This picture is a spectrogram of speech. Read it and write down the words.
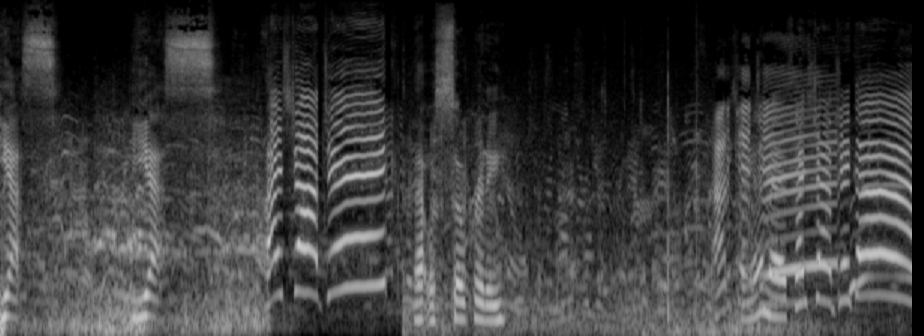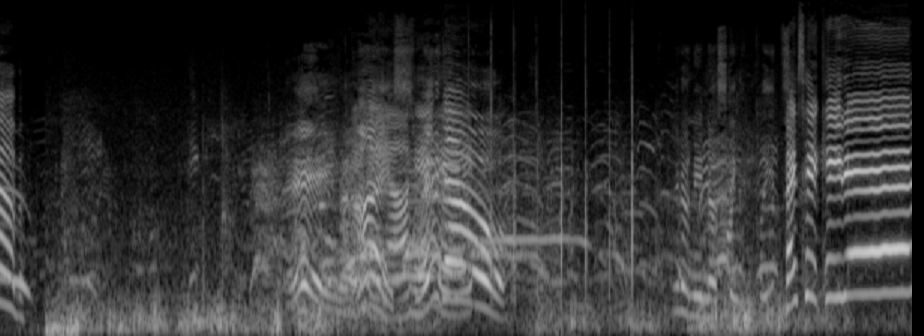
Yes. Yes. Nice job, Jake! That was so pretty. Attica, Goodness. Nice job, Jacob! Hey, nice. Way to go. We don't need no stinking cleats. Nice hit, Kaden!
